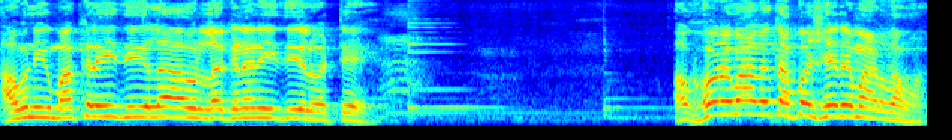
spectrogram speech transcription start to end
ಅವನಿಗೆ ಮಕ್ಕಳು ಇದ್ದಿಲ್ಲ ಅವ್ನ ಲಗ್ನನೇ ಇದ್ದಿದ್ದಿಲ್ಲ ಒಟ್ಟೆ. ಅಘೋರವಾದ ತಪಶ್ಚರ್ಯ ಮಾಡ್ದವ.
